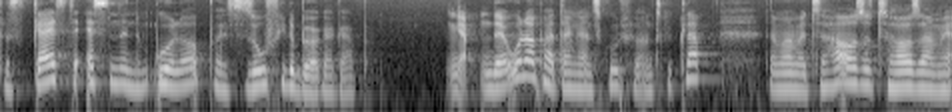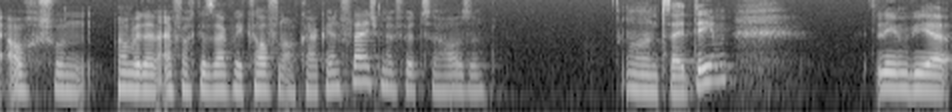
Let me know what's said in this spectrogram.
das geilste Essen in einem Urlaub, weil es so viele Burger gab ja, der Urlaub hat dann ganz gut für uns geklappt. Dann waren wir zu Hause. Zu Hause haben wir auch schon, haben wir dann einfach gesagt, wir kaufen auch gar kein Fleisch mehr für zu Hause. Und seitdem leben wir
